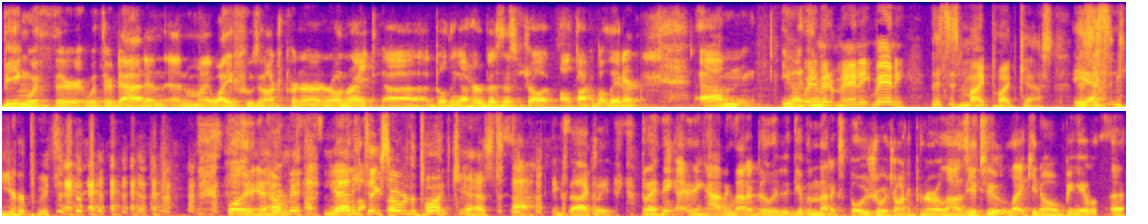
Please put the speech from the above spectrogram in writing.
being with their with their dad and, and my wife who's an entrepreneur in her own right uh, building out her business which I'll, I'll talk about later um, you know I Wait think, a minute, Manny. Manny, this is my podcast. This Yeah. isn't your podcast. well Now yeah, Manny I'll- takes over the podcast. Yeah, exactly. But I think I think having that ability to give them that exposure, which entrepreneur allows you to, like you know, being able to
